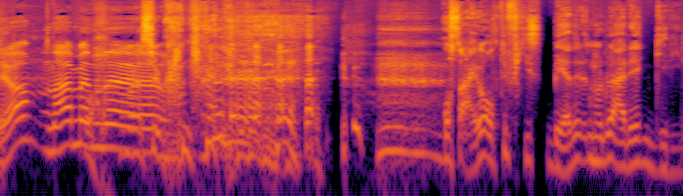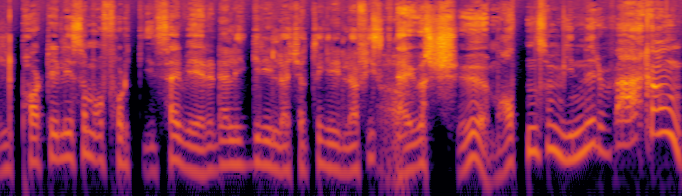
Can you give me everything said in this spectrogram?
Ja, nei, men Åh, nå er jeg eh, og så er jo alltid fisk bedre når du er i et grillparty, liksom, og folk serverer deg litt grilla kjøtt og grilla fisk. Det er jo sjømaten som vinner hver gang!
